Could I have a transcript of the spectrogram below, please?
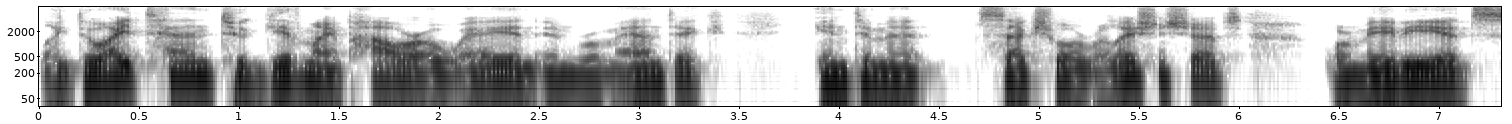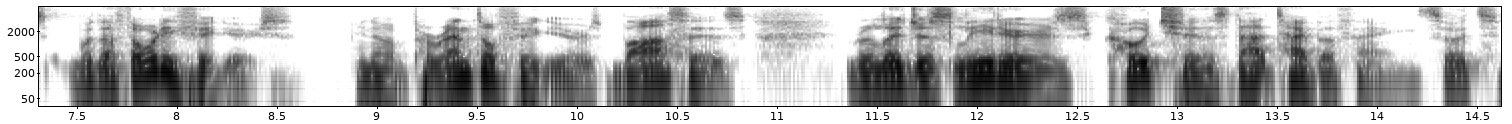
Like, do I tend to give my power away in, in romantic, intimate, sexual relationships? Or maybe it's with authority figures, you know, parental figures, bosses, religious leaders, coaches, that type of thing. So it's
